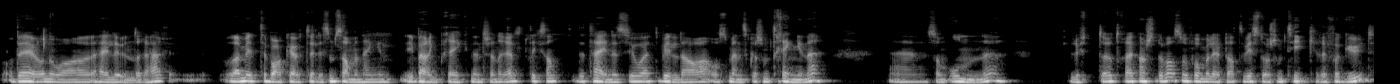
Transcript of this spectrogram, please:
og det er jo noe av hele underet her. Og Da er vi tilbake til liksom sammenhengen i bergprekenen generelt. ikke sant? Det tegnes jo et bilde av oss mennesker som trengende, som onde. Luther tror jeg kanskje det var, som formulerte at vi står som tiggere for Gud.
